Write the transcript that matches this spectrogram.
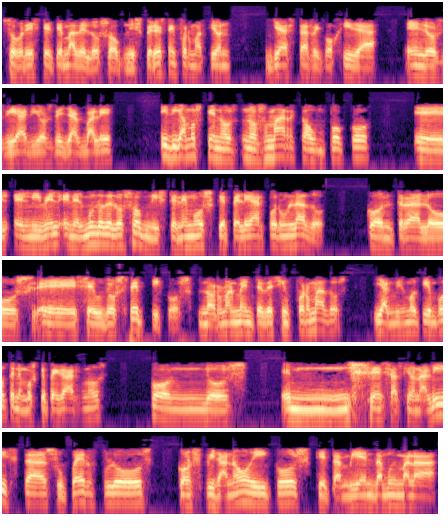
sobre este tema de los ovnis. Pero esta información ya está recogida en los diarios de Jacques Vallée, y digamos que nos, nos marca un poco el, el nivel, en el mundo de los ovnis tenemos que pelear por un lado contra los eh, normalmente desinformados y al mismo tiempo tenemos que pegarnos con los em, sensacionalistas, superfluos, conspiranoicos, que también da muy mala,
